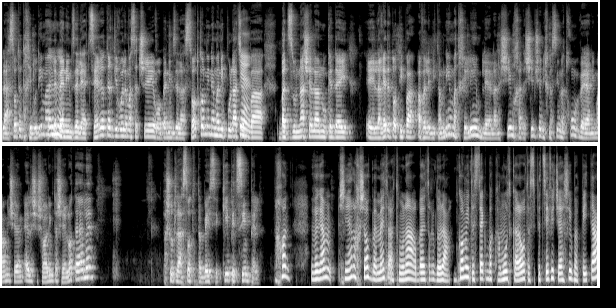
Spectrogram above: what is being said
לעשות את החידודים האלה mm-hmm. בין אם זה לייצר יותר גירוי למסת שריר או בין אם זה לעשות כל מיני מניפולציות כן. בתזונה שלנו כדי לרדת עוד טיפה, אבל למתאמנים מתחילים, לאנשים חדשים שנכנסים לתחום, ואני מאמין שהם אלה ששואלים את השאלות האלה, פשוט לעשות את ה basic, keep it simple. נכון, וגם שנייה לחשוב באמת על התמונה הרבה יותר גדולה. במקום להתעסק בכמות קלוריות הספציפית שיש לי בפיתה,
